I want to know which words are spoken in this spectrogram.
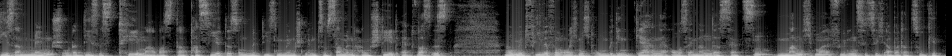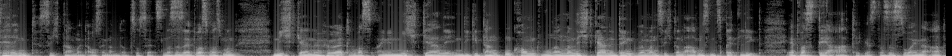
dieser Mensch oder dieses Thema, was da passiert ist und mit diesem Menschen im Zusammenhang steht, etwas ist, womit viele von euch nicht unbedingt gerne auseinandersetzen. Manchmal fühlen sie sich aber dazu gedrängt, sich damit auseinanderzusetzen. Das ist etwas, was man nicht gerne hört, was einen nicht gerne in die Gedanken kommt, woran man nicht gerne denkt, wenn man sich dann abends ins Bett legt. Etwas derartiges. Das ist so eine Art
